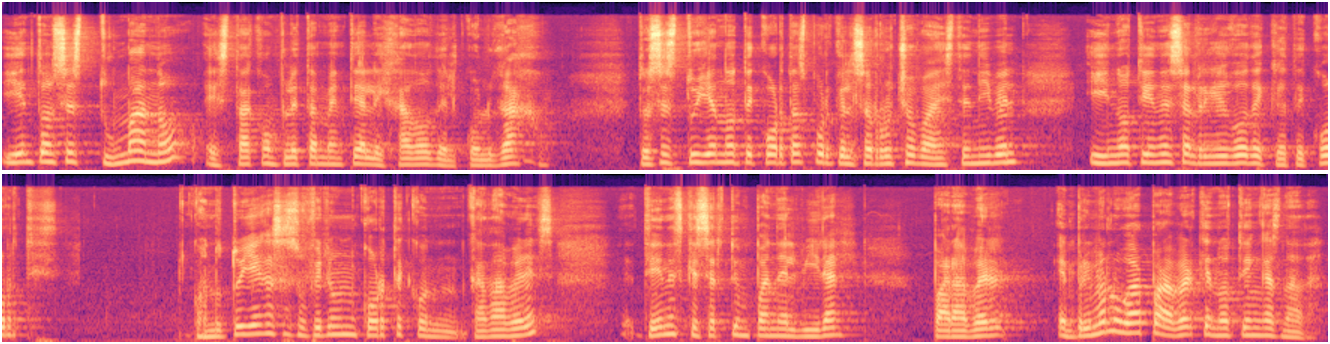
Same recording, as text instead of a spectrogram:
y entonces tu mano está completamente alejado del colgajo. Entonces tú ya no te cortas porque el serrucho va a este nivel y no tienes el riesgo de que te cortes. Cuando tú llegas a sufrir un corte con cadáveres, tienes que hacerte un panel viral para ver, en primer lugar, para ver que no tengas nada.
